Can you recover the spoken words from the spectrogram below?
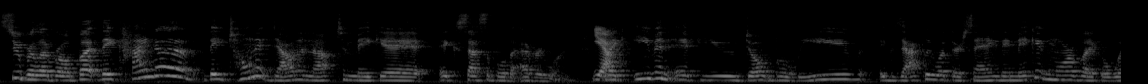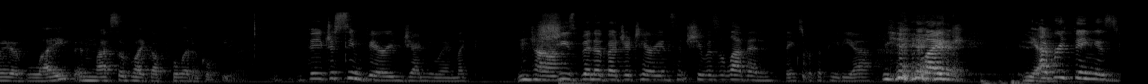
super liberal, but they kind of they tone it down enough to make it accessible to everyone. Yeah, Like even if you don't believe exactly what they're saying, they make it more of like a way of life and less of like a political view. They just seem very genuine. Like Uh-huh. she's been a vegetarian since she was 11. Thanks Wikipedia. like yeah. everything is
